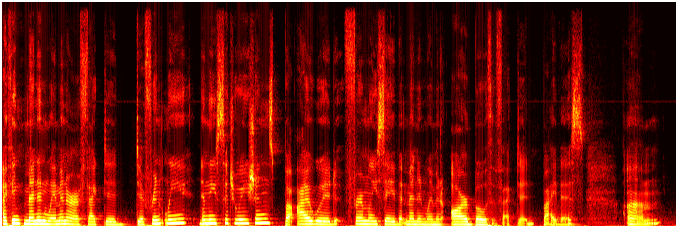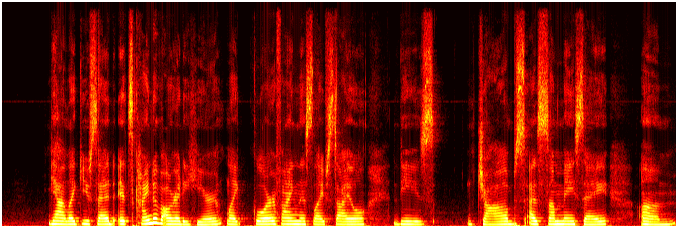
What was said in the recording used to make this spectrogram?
I think men and women are affected differently mm. in these situations, but I would firmly say that men and women are both affected by this. Um, yeah, like you said, it's kind of already here, like glorifying this lifestyle, these jobs, as some may say. Um,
